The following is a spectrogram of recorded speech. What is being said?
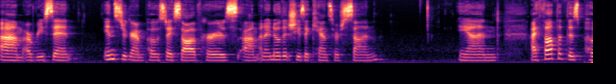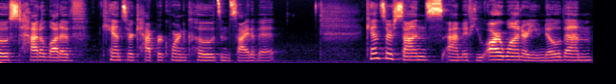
um, a recent Instagram post I saw of hers. Um, and I know that she's a Cancer sun. And I thought that this post had a lot of Cancer Capricorn codes inside of it. Cancer suns, um, if you are one or you know them,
